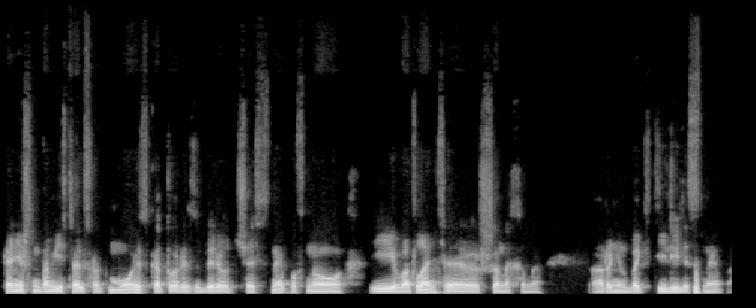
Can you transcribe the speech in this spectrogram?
Конечно, там есть Альфред Моррис, который заберет часть снэпов, но и в Атланте Шенахана раненбеки делили снэпы.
